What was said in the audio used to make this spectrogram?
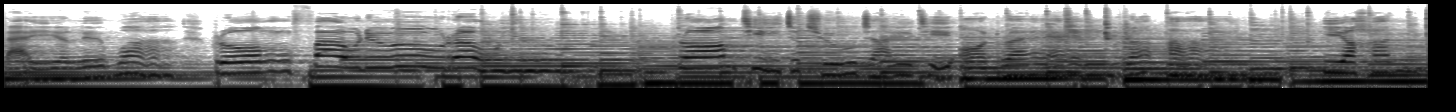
แต่อย่าลืมว่า พรงเฝ้าดูเราอยู่ พร้อมที่จะชูใจที่อ่อนแรงระอาอย่าหันไป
